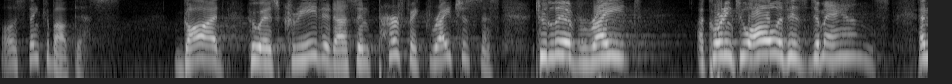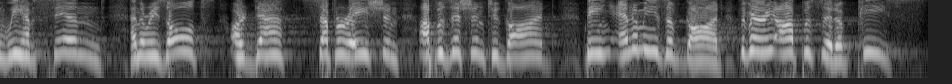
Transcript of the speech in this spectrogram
Well, let's think about this. God, who has created us in perfect righteousness, to live right according to all of his demands. And we have sinned, and the results are death, separation, opposition to God, being enemies of God, the very opposite of peace.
